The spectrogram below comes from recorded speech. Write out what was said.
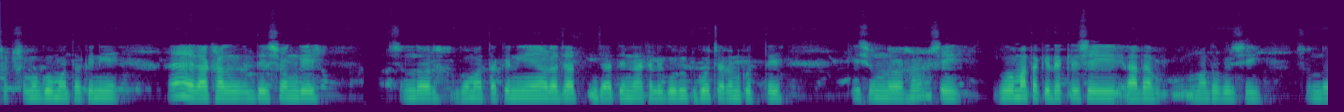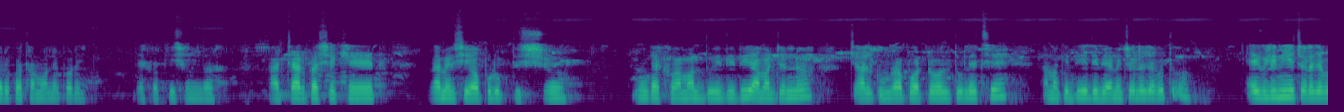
সবসময় গোমাতাকে নিয়ে হ্যাঁ রাখালদের সঙ্গে সুন্দর গোমাতাকে নিয়ে ওরা যাতে না খালি গরু গোচারণ করতে। কি সুন্দর হ্যাঁ সেই গোমাতাকে দেখলে সেই রাধা মাধবের সেই সুন্দর কথা মনে পড়ে। দেখো কি সুন্দর। আর চারপাশে ক্ষেত গ্রামের সেই অপরূপ দৃশ্য। দেখো, আমার দুই দিদি আমার জন্য চাল, কুমড়া, পটল তুলেছে। আমাকে দিয়ে দিবে, আমি চলে যাব তো? এগুলি নিয়ে চলে যাব,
